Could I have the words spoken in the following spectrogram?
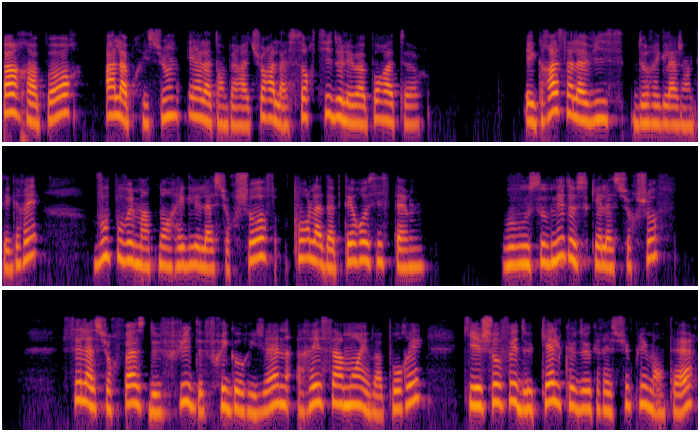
par rapport à la pression et à la température à la sortie de l'évaporateur. Et grâce à la vis de réglage intégrée, vous pouvez maintenant régler la surchauffe pour l'adapter au système. Vous vous souvenez de ce qu'est la surchauffe? C'est la surface de fluide frigorigène récemment évaporé qui est chauffée de quelques degrés supplémentaires.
